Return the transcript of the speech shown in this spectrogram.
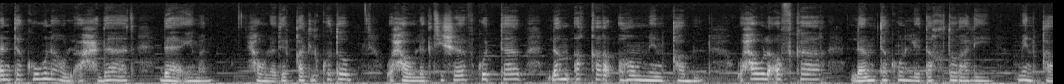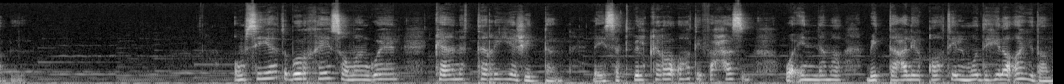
أن تكونه الأحداث دائما. حول دقة الكتب وحول اكتشاف كتاب لم أقرأهم من قبل وحول أفكار لم تكن لتخطر لي من قبل. أمسيات بورخيس ومانغويل كانت ثرية جدا ليست بالقراءات فحسب وإنما بالتعليقات المذهلة أيضا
